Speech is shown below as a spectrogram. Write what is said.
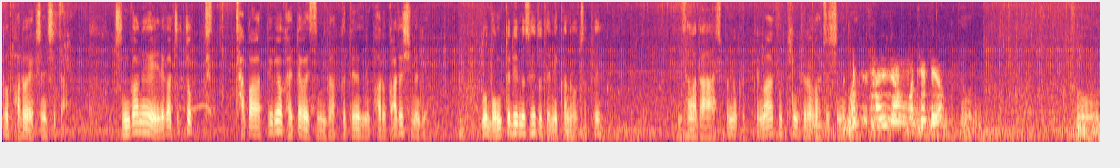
또 바로 액션 시작. 중간에 얘가 쭉쭉 잡아 뛰어갈 때가 있습니다. 그때는 그냥 바로 까주시면 돼요. 뭐 멍 때리면서 해도 되니까 어차피 이상하다 싶으면 그때만 후킹 들어가 주시면 돼요. 사진 좀 한번 찍을게요. 쿵,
